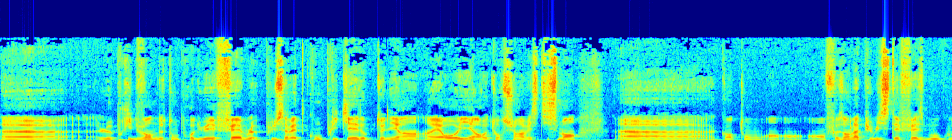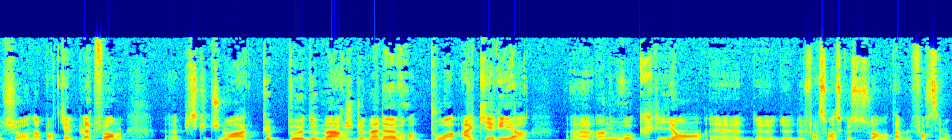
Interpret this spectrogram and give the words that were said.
euh, le prix de vente de ton produit est faible, plus ça va être compliqué d'obtenir un, ROI, un retour sur investissement, euh, quand on, en, faisant de la publicité Facebook ou sur n'importe quelle plateforme, puisque tu n'auras que peu de marge de manœuvre pour acquérir un nouveau client de, de, façon à ce que ce soit rentable, forcément.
